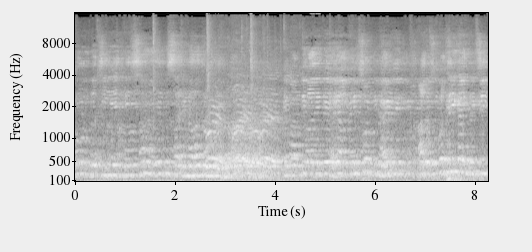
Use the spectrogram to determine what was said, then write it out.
کون بچی ہے جنہی سارا دن سارے نات ہو رہے ہیں؟ امام نمازی بے خیال میں سوٹ کی بھائن نے آج اس کو بکری کہتی سی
